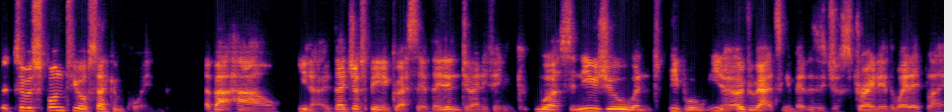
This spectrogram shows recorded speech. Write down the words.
But to respond to your second point about how, you know, they're just being aggressive, they didn't do anything worse than usual, and people, you know, overreacting a bit. This is just Australia, the way they play.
